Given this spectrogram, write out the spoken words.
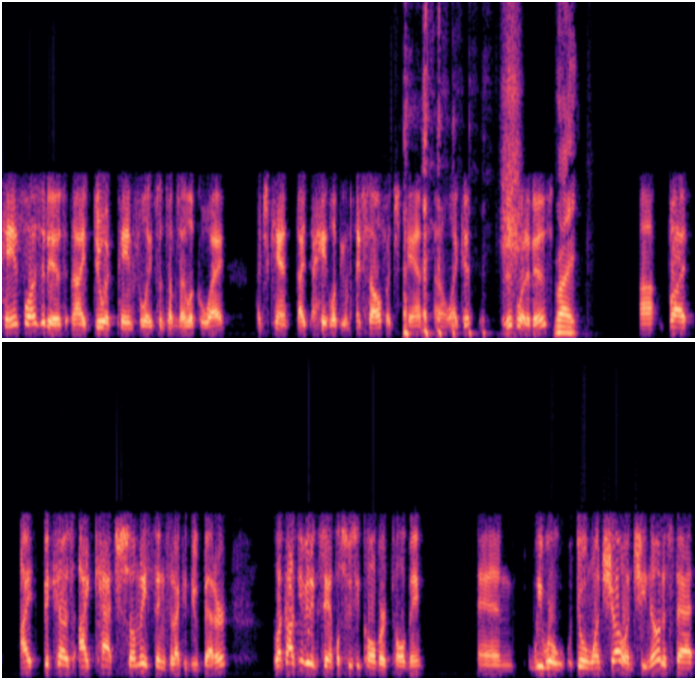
painful as it is, and I do it painfully. Sometimes I look away. I just can't. I, I hate looking at myself. I just can't. I don't like it. It is what it is. Right. Uh, but I because I catch so many things that I could do better. Like I'll give you an example. Suzy Kolber told me, and we were doing one show, and she noticed that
